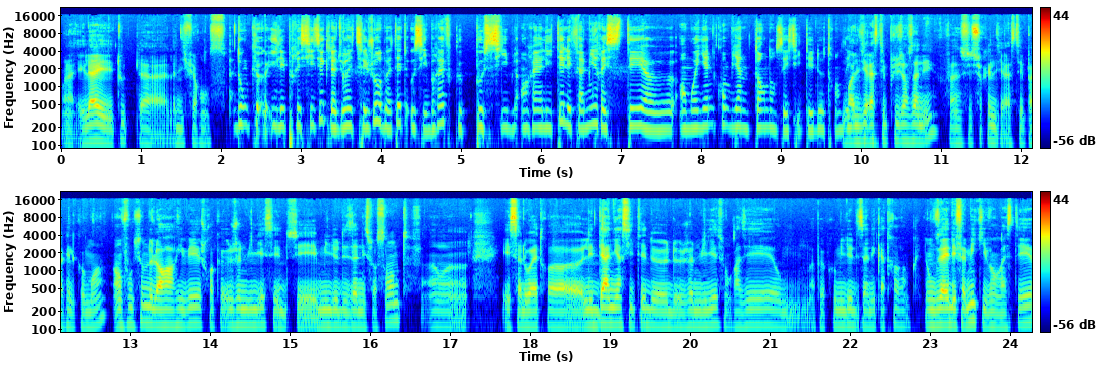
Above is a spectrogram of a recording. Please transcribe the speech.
Voilà. Et là est toute la, différence. Donc, euh, il est précisé que la durée de séjour doit être aussi brève que possible. En réalité, les familles restaient euh, en moyenne combien de temps dans ces cités de transit? Bon, Elles y restaient plusieurs années. Enfin, c'est sûr qu'elles y restaient pas quelques mois. En fonction de leur arrivée, je crois que Gennevilliers, c'est milieu des années 60. Euh, et ça doit être. les dernières cités de, de Gennevilliers sont rasées à peu près au milieu des années 80. Donc, vous avez des familles qui vont rester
